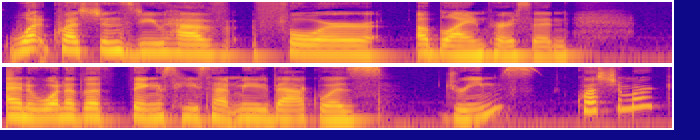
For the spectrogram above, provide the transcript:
What questions do you have for a blind person? And one of the things he sent me back was dreams? Question mark.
